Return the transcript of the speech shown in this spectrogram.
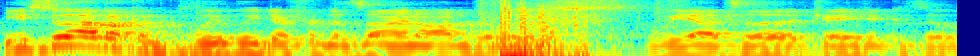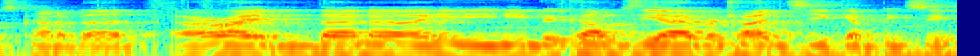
He used to have a completely different design on release. We had to change it because it was kind of bad. Alright, and then uh, he, he becomes the average hide-and-seek NPC,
